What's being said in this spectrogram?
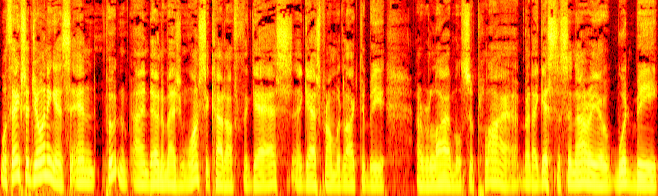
Well, thanks for joining us. And Putin, I don't imagine, wants to cut off the gas. Uh, Gazprom would like to be a reliable supplier. But I guess the scenario would be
